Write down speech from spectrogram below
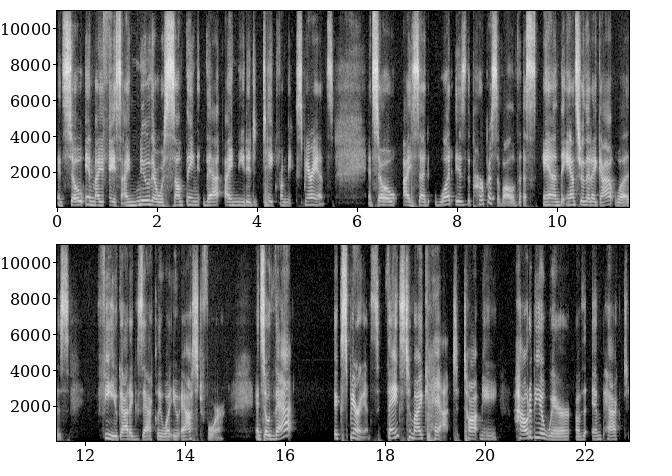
and so in my face. I knew there was something that I needed to take from the experience. And so I said, What is the purpose of all of this? And the answer that I got was, Fi, you got exactly what you asked for. And so that experience, thanks to my cat, taught me how to be aware of the impact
